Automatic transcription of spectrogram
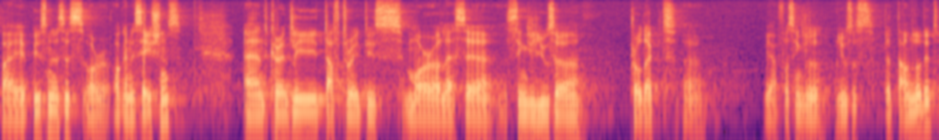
by businesses or organizations. And currently, DAVdroid is more or less a single user product. Uh, yeah, for single users that download it.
